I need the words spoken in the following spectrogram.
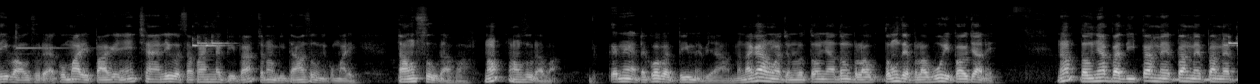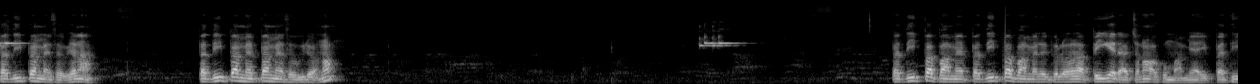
သေးပါဘူးဆိုတဲ့အကောမာတွေပါခဲ့ရင် channel လေးကို subscribe နှိပ်ပေးပါကျွန်တော်မိသားစုဝင်ကိုမလေးတောင်းဆိုတာပါနော်တောင်းဆိုတာပါကနေတကွက်ပဲပေးမယ်ဗျာမနက်ကတော့ကျွန်တော်တို့3ည3ဘလောက်30ဘလောက်ဘူးတွေပေါက်ကြတယ် နော်3ညပတ်တီပတ်မယ်ပတ်မယ်ပတ်မယ်ပတ်တီပတ်မယ်ဆိုပြန်လားပတ်တိပတ်မယ်ပတ်မယ်ဆိုပြီးတော့နော်ပတ်တိပတ်ပါမယ်ပတ်တိပတ်ပါမယ်လို့ပြောလို့တာပေးခဲ့တာကျွန်တော်အခုမှမြတ်ကြီးပတ်တိ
